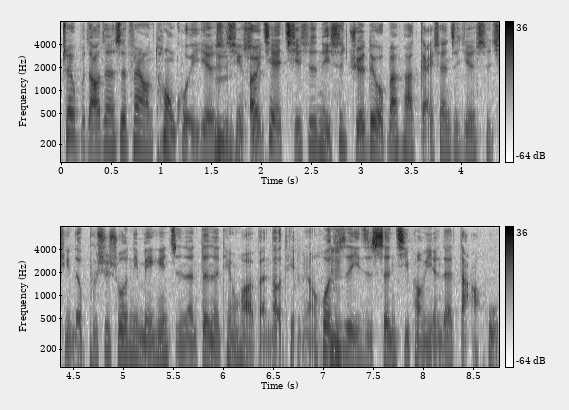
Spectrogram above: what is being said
睡不着真的是非常痛苦的一件事情，而且其实你是绝对有办法改善这件事情的，不是说你。每天只能瞪着天花板到天亮，或者是一直生气，旁边人在打呼，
